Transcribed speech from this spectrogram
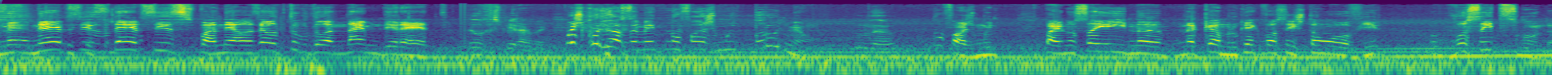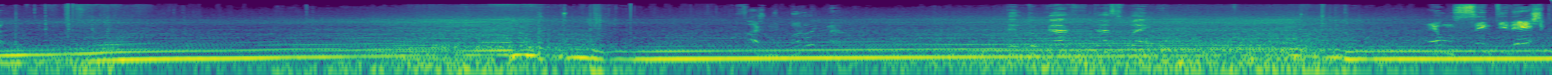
Não, não é preciso, não é preciso panelas, é o tubo do andaime direto. Ele respira bem. Mas curiosamente não faz muito barulho, meu. Não. Não faz muito. Pai, não sei aí na, na câmara o que é que vocês estão a ouvir. Vou sair de segunda. Não faz muito barulho, meu. Dentro do carro está-se bem. É um 110 que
